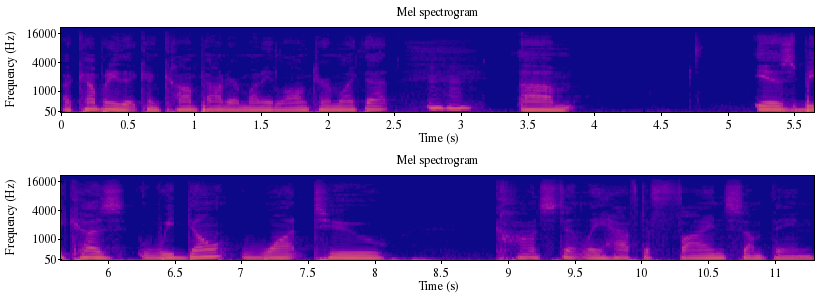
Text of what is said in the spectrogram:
a company that can compound our money long term like that, hmm um, is because we don't want to constantly have to find something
